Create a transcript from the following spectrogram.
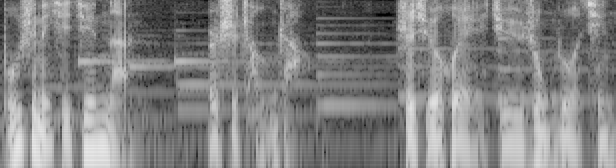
不是那些艰难，而是成长，是学会举重若轻，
